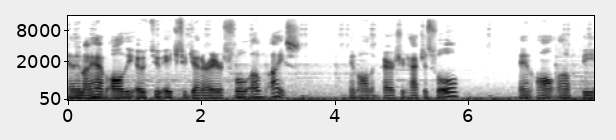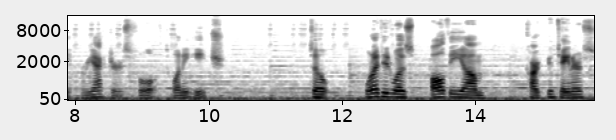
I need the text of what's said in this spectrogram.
And then I have all the O2 H2 generators full of ice. And all the parachute hatches full. And all of the reactors full, 20 each. So what I did was all the um, cargo containers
